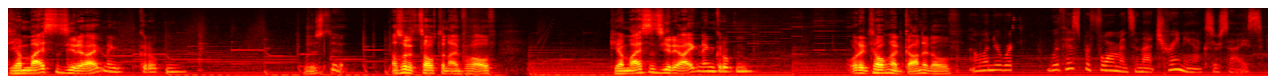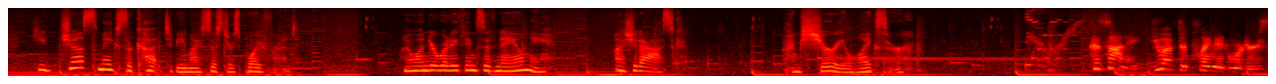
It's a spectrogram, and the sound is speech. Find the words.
Die haben meistens ihre eigenen Gruppen. Wo ist der? Achso, das taucht dann einfach auf. Die haben meistens ihre eigenen Gruppen. Oder die tauchen halt gar nicht auf. With his performance in that training exercise, he just makes the cut to be my sister's boyfriend. I wonder what he thinks of Naomi. I should ask. I'm sure he likes her. Kasane, you have deployment orders.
